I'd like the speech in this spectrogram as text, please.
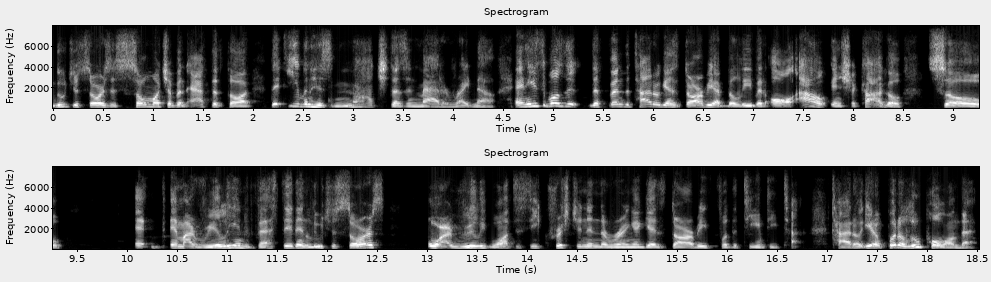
Luchasaurus is so much of an afterthought that even his match doesn't matter right now. And he's supposed to defend the title against Darby, I believe, it all out in Chicago. So, am I really invested in Luchasaurus? or I really want to see Christian in the ring against Darby for the TNT t- title. You know, put a loophole on that.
